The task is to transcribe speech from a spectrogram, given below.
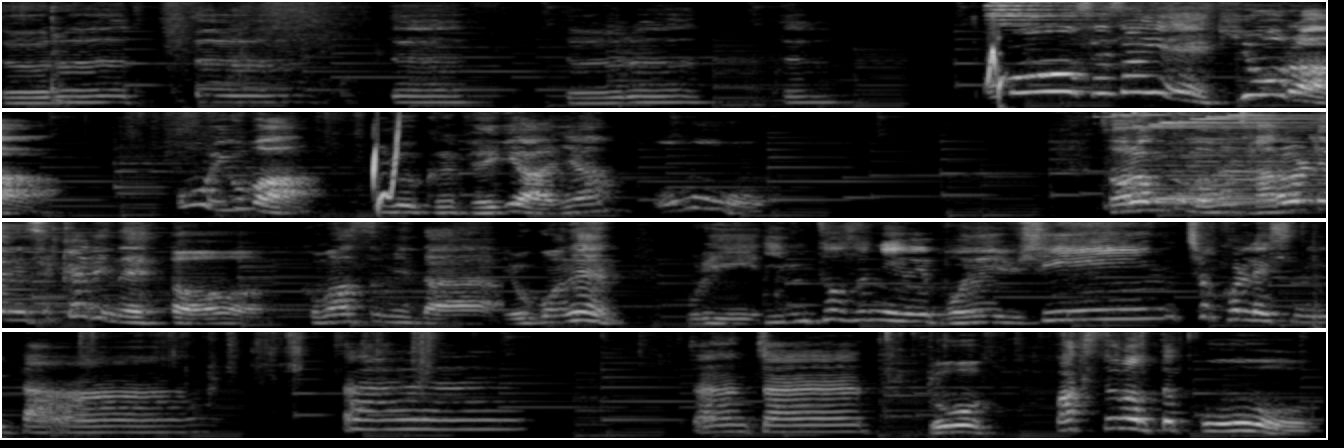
뚜루뚜 뚜 뚜루뚜. 어머 세상에 귀여워라. 어 이거 봐. 이거 그 베개 아니야? 어머. 저랑 또 너무 잘 어울리는 색깔이네요. 고맙습니다. 요거는 우리 임토수님이 보내주신 초콜릿입니다. 짠. 짠짠. 요 박스만 뜯고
